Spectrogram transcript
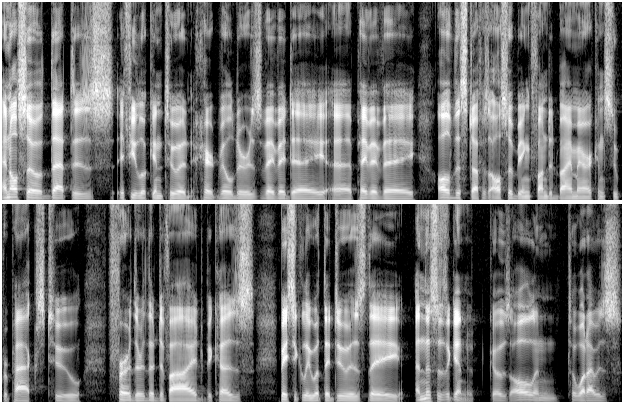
and also, that is, if you look into it, Geert Wilders, VVD, uh, PVV, all of this stuff is also being funded by American super PACs to further the divide because basically what they do is they, and this is again, it goes all into what I was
